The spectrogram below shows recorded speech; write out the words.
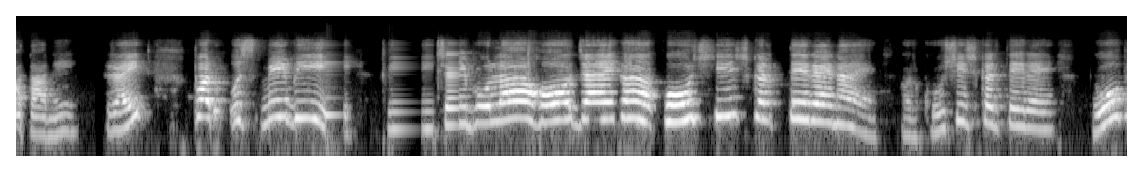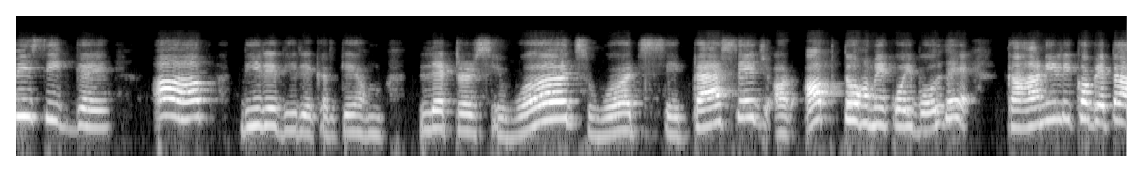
पता नहीं राइट पर उसमें भी टीचर ने बोला, हो जाएगा, कोशिश करते रहना है, और कोशिश करते रहे, वो भी सीख गए। अब धीरे धीरे करके हम लेटर से वर्ड्स वर्ड्स से पैसेज और अब तो हमें कोई बोल दे, कहानी लिखो बेटा,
